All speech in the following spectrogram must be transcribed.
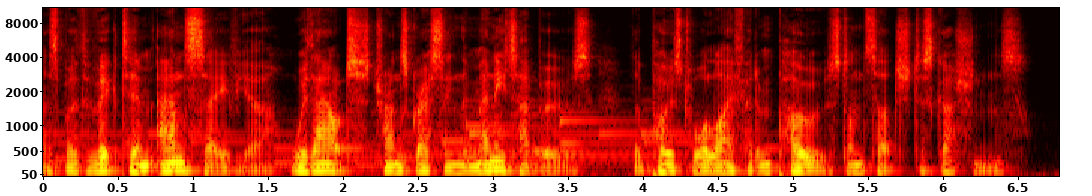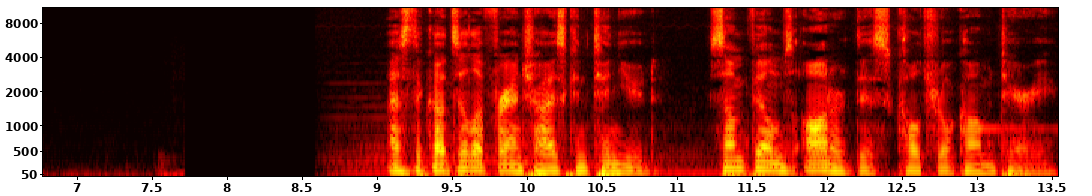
as both victim and saviour, without transgressing the many taboos that post war life had imposed on such discussions. As the Godzilla franchise continued, some films honored this cultural commentary.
